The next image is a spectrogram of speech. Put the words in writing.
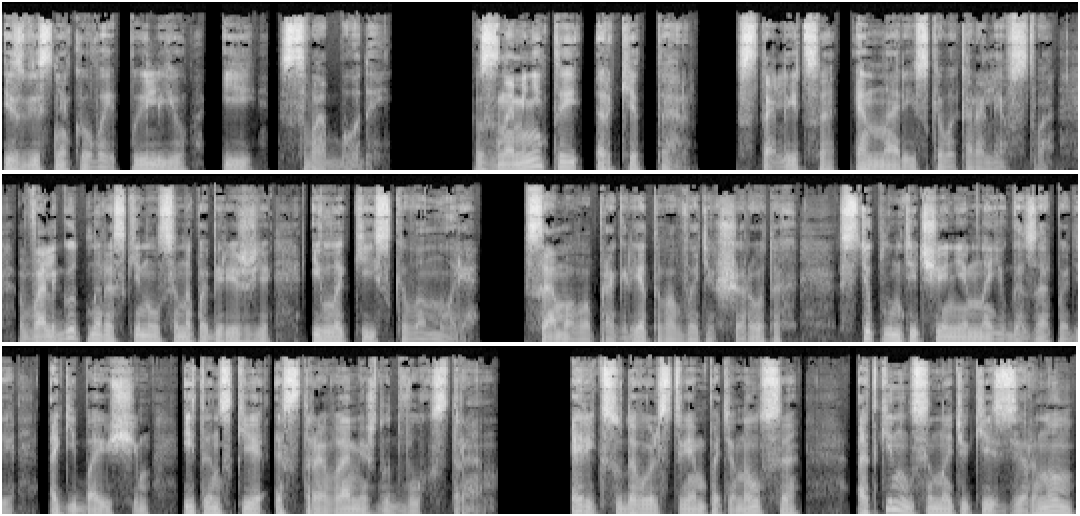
известняковой пылью и свободой. Знаменитый Аркетар, столица Энарийского королевства, вольготно раскинулся на побережье Илакийского моря, самого прогретого в этих широтах, с теплым течением на юго-западе, огибающим Итанские острова между двух стран. Эрик с удовольствием потянулся, откинулся на тюке с зерном,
